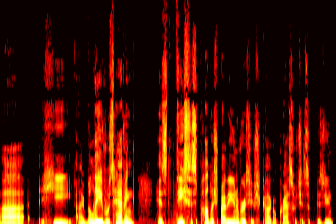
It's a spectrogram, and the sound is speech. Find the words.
Uh, he, I believe, was having his thesis published by the University of Chicago Press, which is, as you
